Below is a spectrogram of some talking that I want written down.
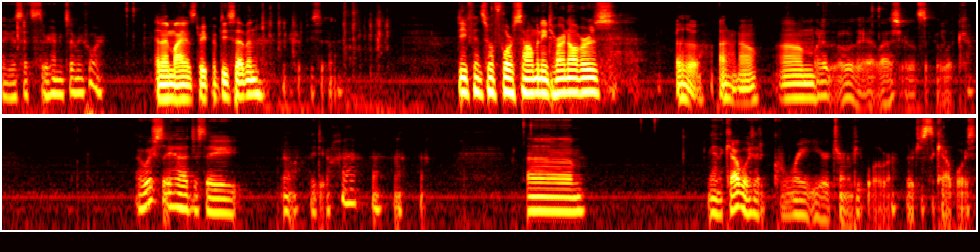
I guess that's 374. And then minus 357. 357. Defense will force how many turnovers? Oh, I don't know. Um, what are they, what were they at last year? Let's take a look. I wish they had just a. No, they do. um. Man, the Cowboys had a great year turning people over. They're just the Cowboys.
